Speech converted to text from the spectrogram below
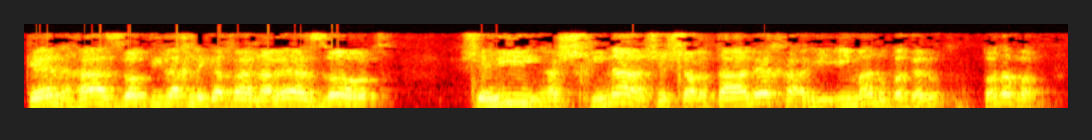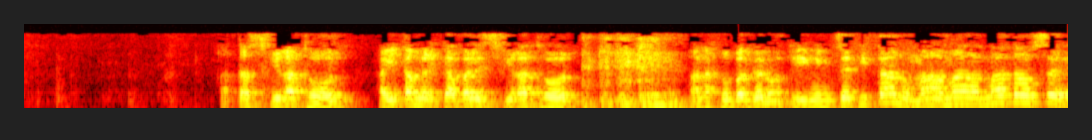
כן, הזאת דילך לגבן, הרי הזאת שהיא השכינה ששרתה עליך, היא עימנו בגלות, אותו דבר. אתה ספירת הוד, היית מרכבה לספירת הוד, אנחנו בגלות, היא נמצאת איתנו, מה, מה, מה אתה עושה?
